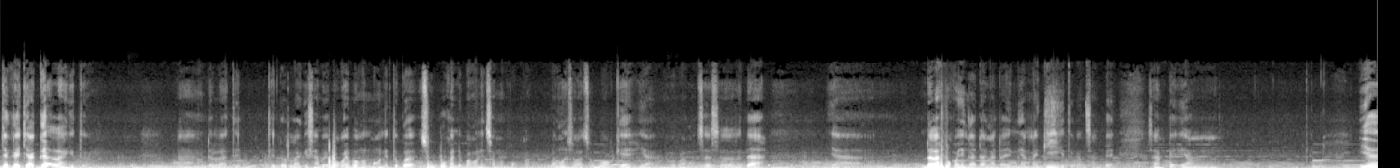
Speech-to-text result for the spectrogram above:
Jaga-jaga lah gitu. Nah udahlah tidur lagi sampai pokoknya bangun-bangun itu gue subuh kan dibangunin sama bokap. Bangun sholat subuh oke okay, ya gue bangun sudah ya udahlah pokoknya nggak ada nggak ada lagi gitu kan sampai sampai yang ya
